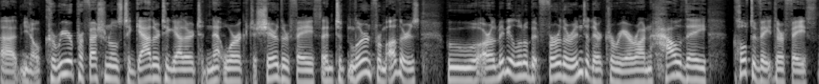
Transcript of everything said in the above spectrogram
uh, you know, career professionals to gather together, to network, to share their faith, and to learn from others who are maybe a little bit further into their career on how they cultivate their faith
